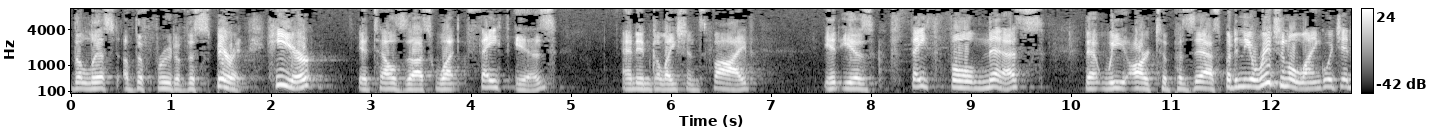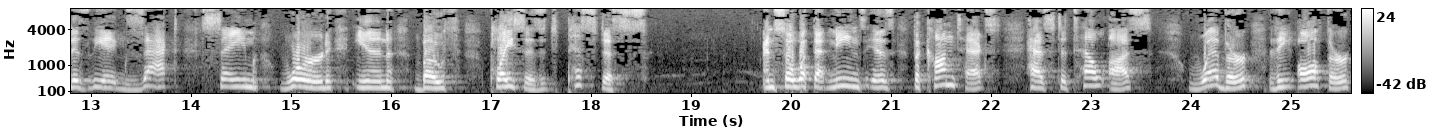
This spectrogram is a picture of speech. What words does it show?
the list of the fruit of the Spirit. Here, it tells us what faith is, and in Galatians 5, it is faithfulness that we are to possess. But in the original language, it is the exact same word in both places. It's pistis. And so what that means is the context has to tell us whether the author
